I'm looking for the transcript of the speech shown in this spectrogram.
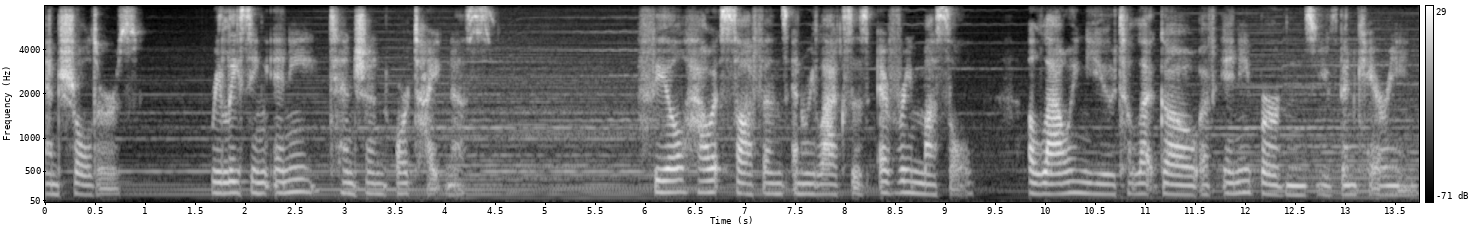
and shoulders, releasing any tension or tightness. Feel how it softens and relaxes every muscle allowing you to let go of any burdens you've been carrying.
